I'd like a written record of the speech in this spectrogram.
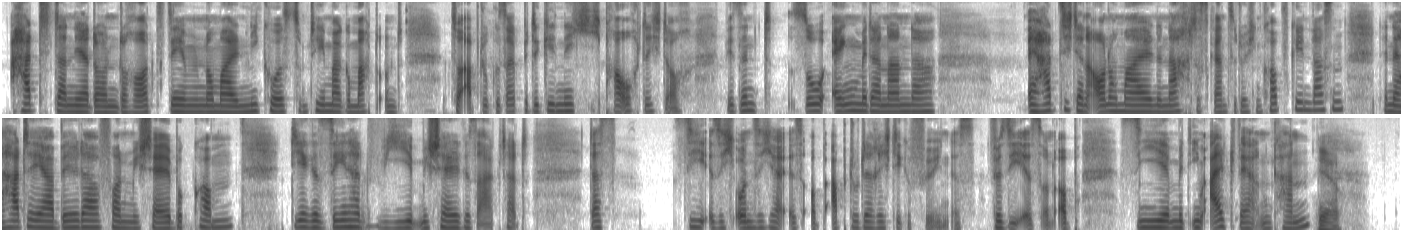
hat dann ja dann trotzdem nochmal Nikos zum Thema gemacht und zu Abdu gesagt, bitte geh nicht, ich brauche dich doch. Wir sind so eng miteinander. Er hat sich dann auch nochmal eine Nacht das Ganze durch den Kopf gehen lassen, denn er hatte ja Bilder von Michelle bekommen, die er gesehen hat, wie Michelle gesagt hat, dass sie sich unsicher ist, ob Abdu der Richtige für ihn ist, für sie ist und ob sie mit ihm alt werden kann. Ja.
